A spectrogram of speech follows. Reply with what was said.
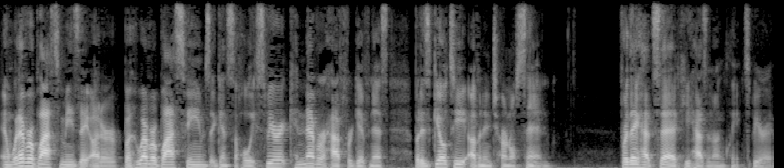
and whatever blasphemies they utter, but whoever blasphemes against the Holy Spirit can never have forgiveness, but is guilty of an eternal sin. For they had said he has an unclean spirit.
